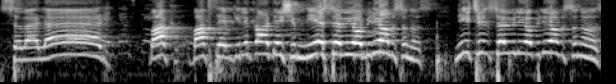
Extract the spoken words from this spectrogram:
Söverler. Bak bak sevgili kardeşim niye sövüyor biliyor musunuz? Niçin sövülüyor biliyor musunuz?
